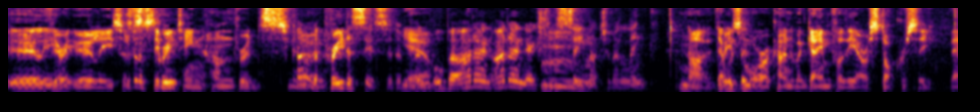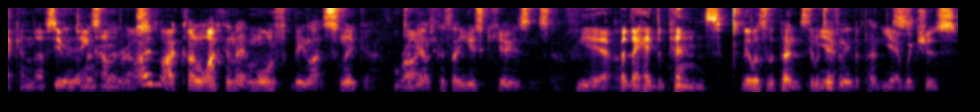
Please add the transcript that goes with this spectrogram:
early, very early sort, Sort of seventeen hundreds. You kind know, of the predecessor to Yeah. pinball, but I don't I don't actually Mm. see much of a link. no, that mean, was more a kind of a game for the aristocracy back in the Yeah, it was- I like kind of liken that more to be like snooker, Right. because they use cues and stuff. Yeah, but they had the pins. There was the pins. There were Yeah. definitely the pins. Yeah, which is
